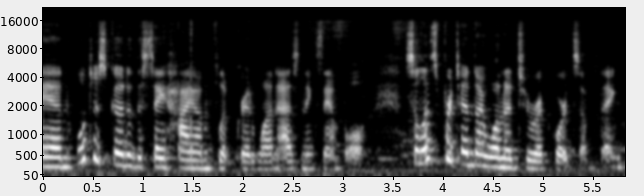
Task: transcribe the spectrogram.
and we'll just go to the say hi on Flipgrid one as an example. So let's pretend I wanted to record something.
